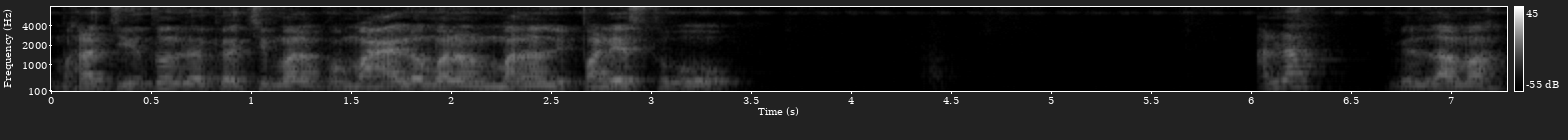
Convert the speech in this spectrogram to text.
మన జీవితంలోకి వచ్చి మన ఒక మాయలో మనం మనల్ని పడేస్తూ అన్న వెళ్దామా?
